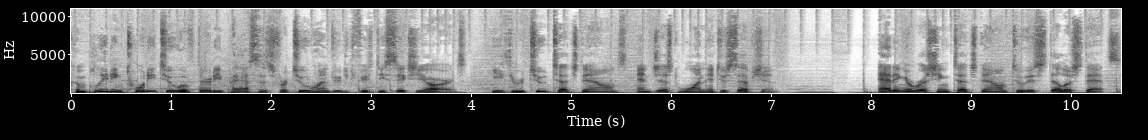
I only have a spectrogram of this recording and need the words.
Completing 22 of 30 passes for 256 yards, he threw two touchdowns and just one interception. Adding a rushing touchdown to his stellar stats,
